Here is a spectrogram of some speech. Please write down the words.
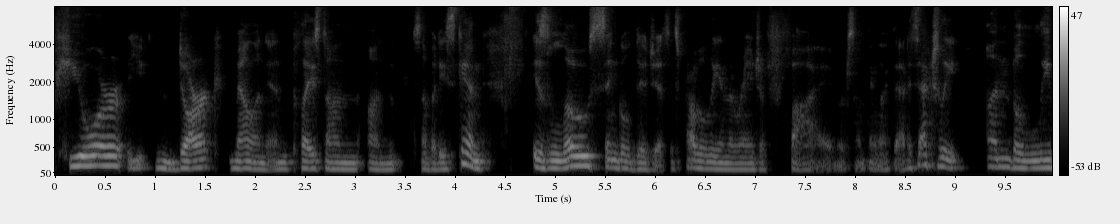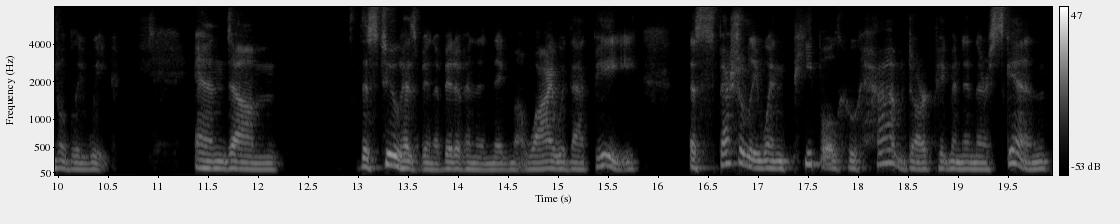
pure dark melanin placed on, on somebody's skin is low single digits. It's probably in the range of five or something like that. It's actually unbelievably weak. And um, this too has been a bit of an enigma. Why would that be? Especially when people who have dark pigment in their skin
